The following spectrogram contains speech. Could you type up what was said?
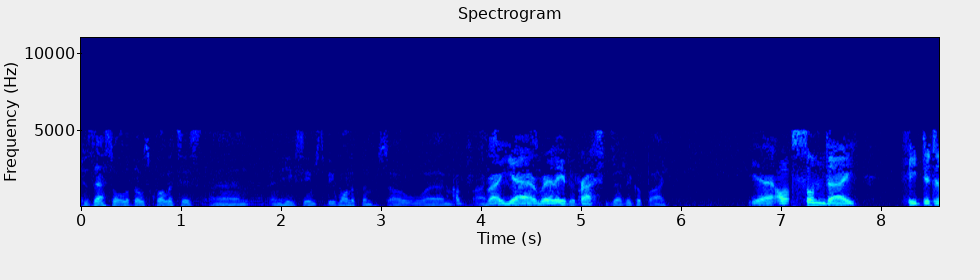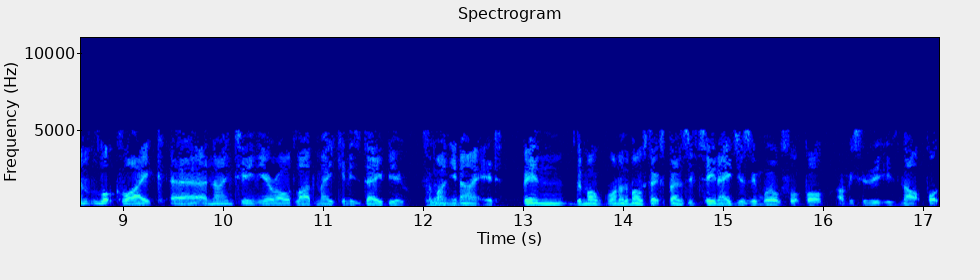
possess all of those qualities, um, and he seems to be one of them. So um, Right, yeah, that as a really good- impressed. Very good buy. Yeah, on Sunday, he didn't look like uh, a 19-year-old lad making his debut for No. Man United, being the mo- one of the most expensive teenagers in world football. Obviously, he's not, but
